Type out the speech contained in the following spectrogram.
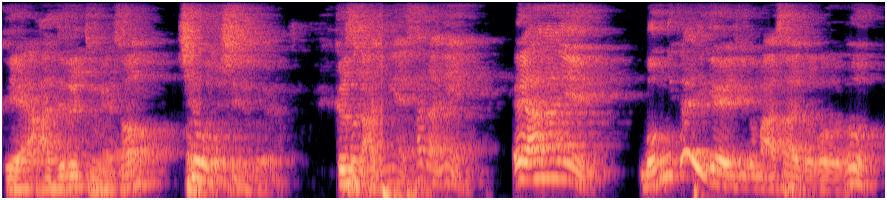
그의 아들을 통해서 채워주시는 거예요. 그래서 나중에 사단이, 에, 하나님, 뭡니까 이게 지금 아사 저거, 그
